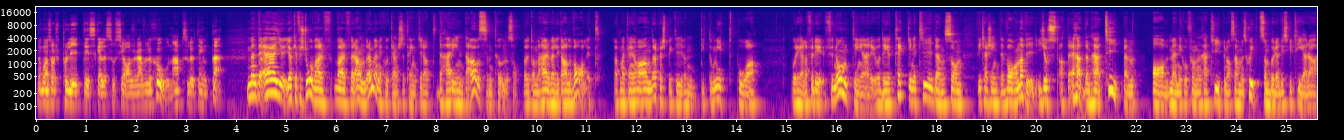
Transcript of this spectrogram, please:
någon sorts politisk eller social revolution. Absolut inte. Men det är ju, jag kan förstå varf, varför andra människor kanske tänker att det här är inte alls en tunn soppa utan det här är väldigt allvarligt. Att man kan ju ha andra perspektiv än ditt och mitt på, på det hela. För, det, för någonting är det ju, och det är ju ett tecken i tiden som vi kanske inte är vana vid. Just att det är den här typen av människor från den här typen av samhällsskikt som börjar diskutera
